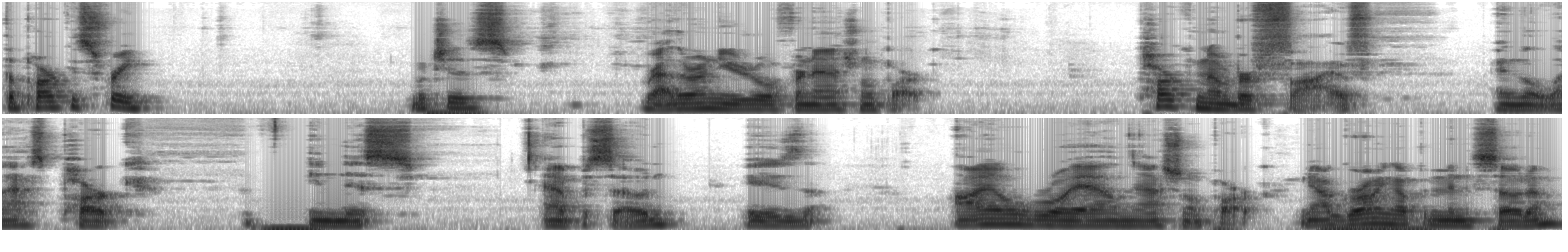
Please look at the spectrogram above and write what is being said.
the park is free, which is rather unusual for National Park. Park number five, and the last park in this episode, is Isle Royale National Park. Now, growing up in Minnesota,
